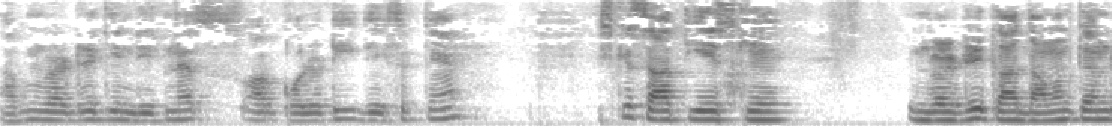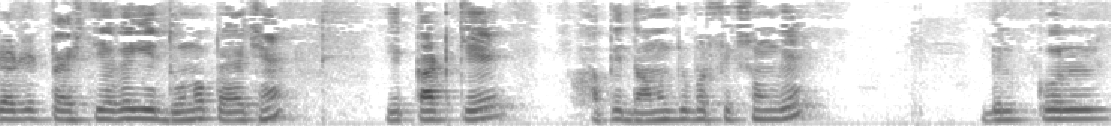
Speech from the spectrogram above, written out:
आप एम्ब्रॉयडरी की नीटनेस और क्वालिटी देख सकते हैं। इसके साथ ये इसके एम्ब्रॉयडरी का दामन का एम्ब्रॉयडरी पैच दिया गया। ये दोनों पैच हैं। ये कट के आपके दामन के ऊपर फिक्स होंगे। बिल्कुल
